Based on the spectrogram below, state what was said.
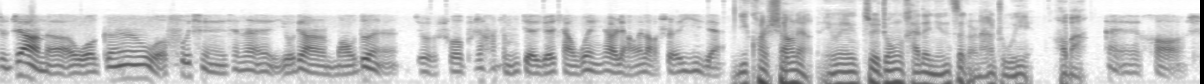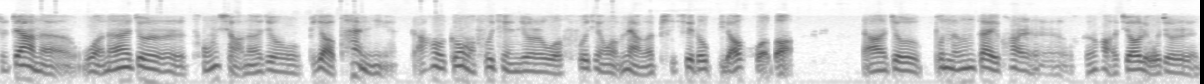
是这样的，我跟我父亲现在有点矛盾，就是说不知道怎么解决，想问一下两位老师的意见。一块商量，因为最终还得您自个儿拿主意，好吧？哎，好，是这样的，我呢就是从小呢就比较叛逆，然后跟我父亲就是我父亲，我们两个脾气都比较火爆，然后就不能在一块儿很好交流，就是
